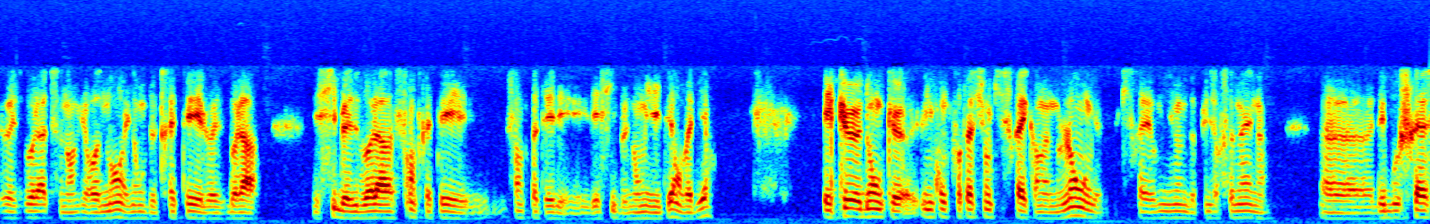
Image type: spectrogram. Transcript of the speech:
le Hezbollah de son environnement et donc de traiter le Hezbollah, les cibles Hezbollah sans traiter, sans traiter des cibles non militaires, on va dire. Et que donc euh, une confrontation qui serait quand même longue, qui serait au minimum de plusieurs semaines, euh, déboucherait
